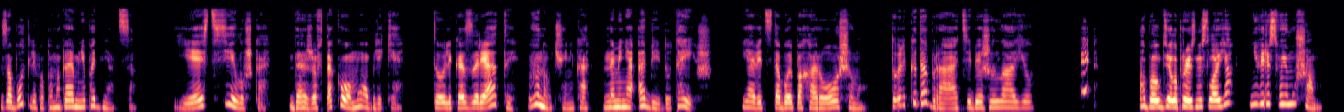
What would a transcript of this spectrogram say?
заботливо помогая мне подняться. Есть силушка, даже в таком облике. Только зря ты, внученька, на меня обиду таишь. Я ведь с тобой по-хорошему, только добра тебе желаю. Обалдело произнесла я, не веря своим ушам.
